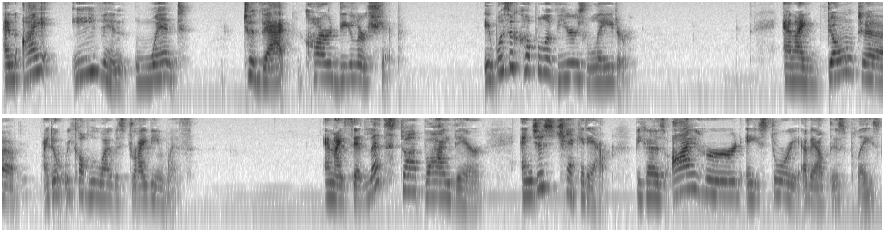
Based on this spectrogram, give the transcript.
And I even went to that car dealership. It was a couple of years later. And I don't uh, I don't recall who I was driving with. And I said, "Let's stop by there and just check it out." Because I heard a story about this place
